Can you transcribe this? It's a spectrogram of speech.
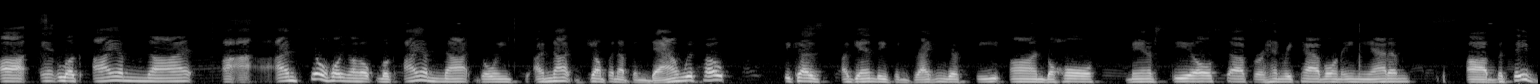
Uh, and look, I am not, I, I'm still holding a hope. Look, I am not going to, I'm not jumping up and down with hope because again, they've been dragging their feet on the whole Man of Steel stuff or Henry Cavill and Amy Adams. Uh, but they've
